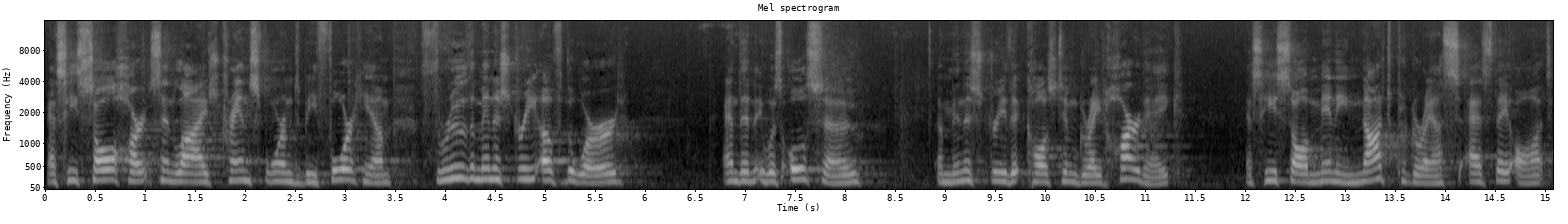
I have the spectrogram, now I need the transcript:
as he saw hearts and lives transformed before him through the ministry of the Word and then it was also a ministry that caused him great heartache as he saw many not progress as they ought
